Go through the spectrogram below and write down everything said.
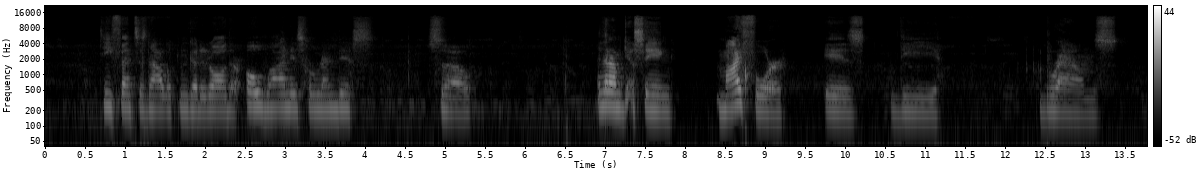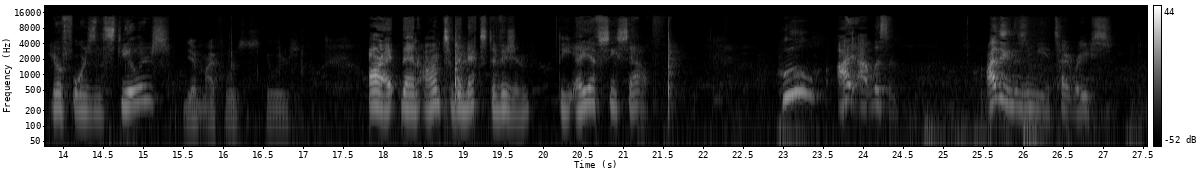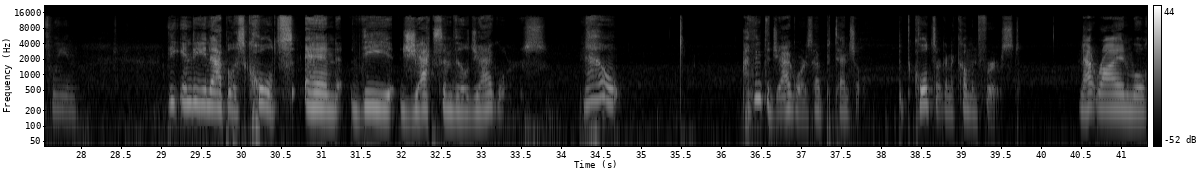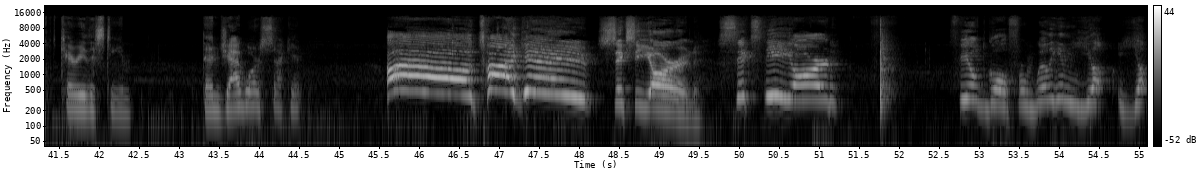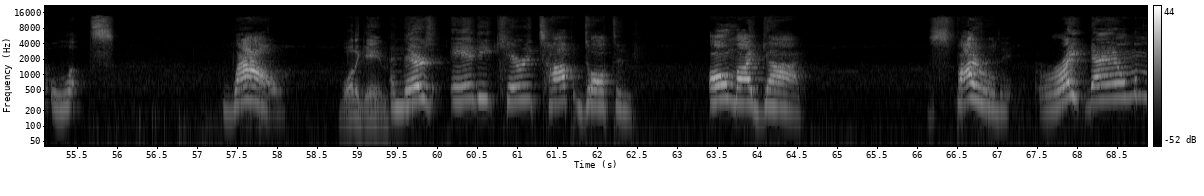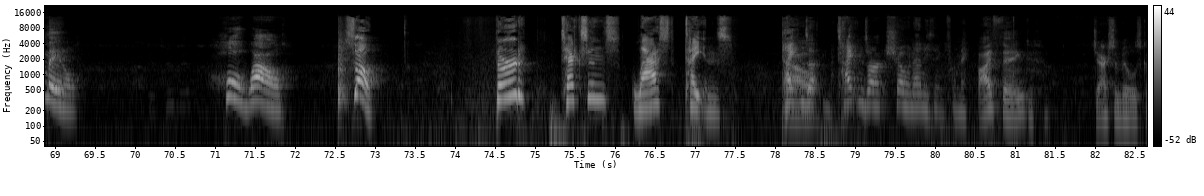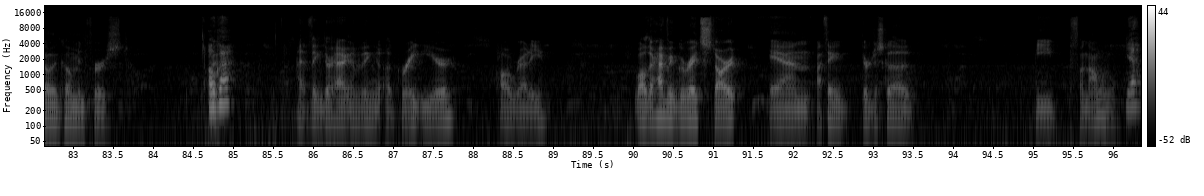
Defense is not looking good at all. Their O line is horrendous. So, and then I'm guessing my four is the Browns. Your four is the Steelers. Yep, my four is the Steelers. All right, then on to the next division, the AFC South. Who I, I listen. I think this is gonna be a tight race between the Indianapolis Colts and the Jacksonville Jaguars. Now, I think the Jaguars have potential, but the Colts are gonna come in first. Matt Ryan will carry this team. Then Jaguars second. Oh, tie game! Sixty yard. 60 yard field goal for William Yut- Lutz. Wow. What a game. And there's Andy Carrot Top Dalton. Oh my God. Spiraled it right down the middle. Oh, wow. So, third, Texans. Last, Titans. Titans, Wow. Titans aren't showing anything for me. I think Jacksonville is going to come in first. Okay. I think they're having a great year already. Well, they're having a great start, and I think they're just gonna be phenomenal. Yeah.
